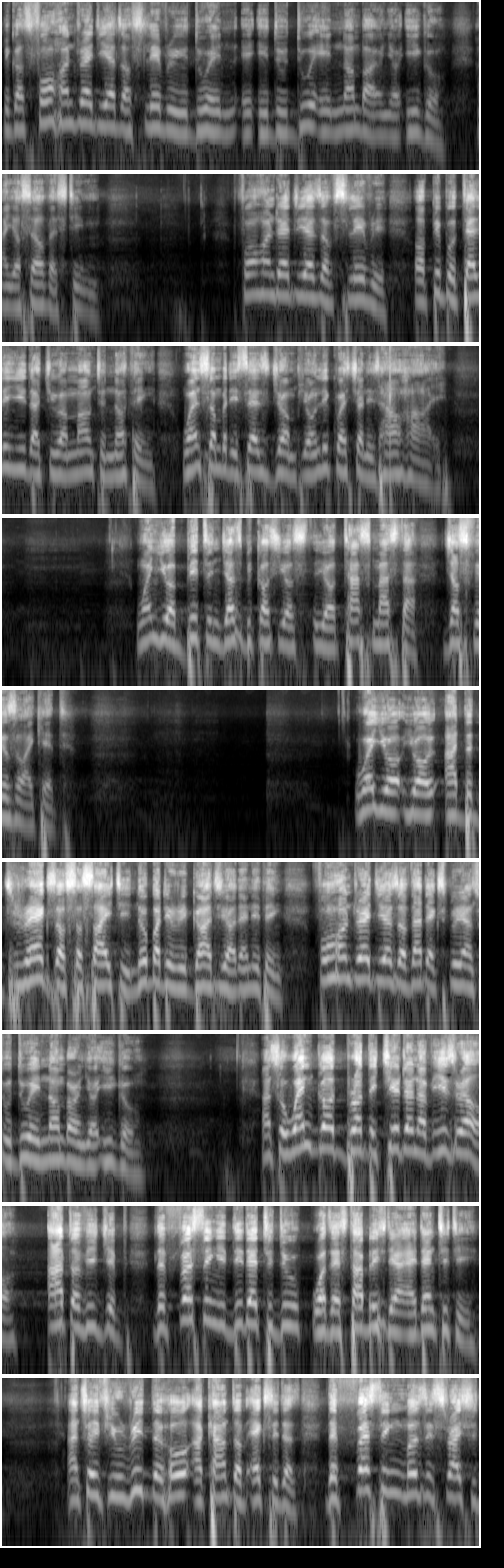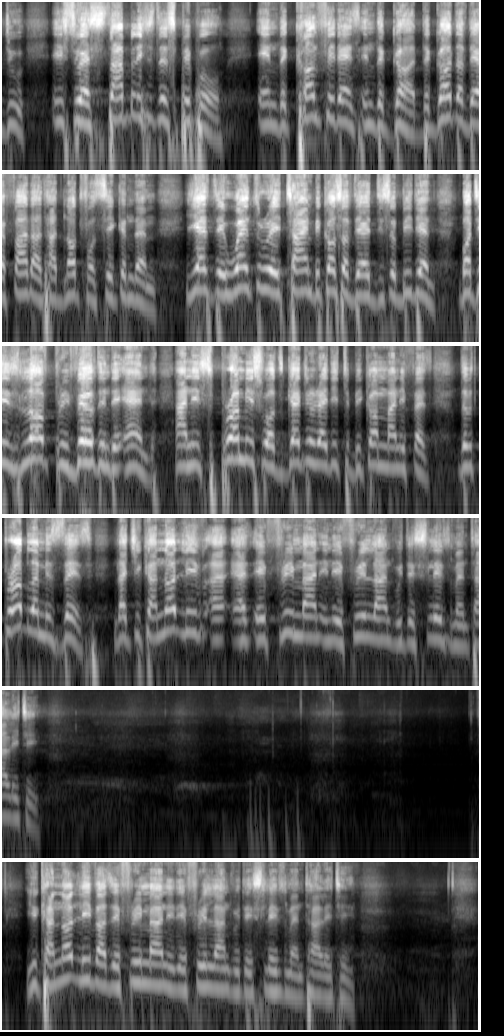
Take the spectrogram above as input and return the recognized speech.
because 400 years of slavery, you do a, you do a number on your ego and your self esteem. 400 years of slavery, of people telling you that you amount to nothing. When somebody says jump, your only question is how high. When you are beaten just because your, your taskmaster just feels like it. Where you're, you're at the dregs of society, nobody regards you as anything. 400 years of that experience will do a number on your ego. And so when God brought the children of Israel out of Egypt, the first thing he needed to do was establish their identity. And so, if you read the whole account of Exodus, the first thing Moses tries to do is to establish these people in the confidence in the God. The God of their fathers had not forsaken them. Yes, they went through a time because of their disobedience, but his love prevailed in the end, and his promise was getting ready to become manifest. The problem is this that you cannot live as a free man in a free land with a slave's mentality. You cannot live as a free man in a free land with a slave's mentality.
